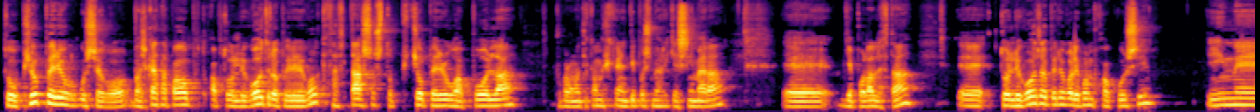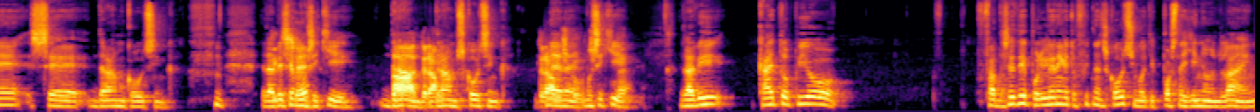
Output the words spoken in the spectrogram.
το πιο περίεργο που ακούσει εγώ, βασικά θα πάω από, από το λιγότερο περίεργο και θα φτάσω στο πιο περίεργο από όλα, που πραγματικά μου έχει κάνει εντύπωση μέχρι και σήμερα, ε, για πολλά λεφτά. Ε, το λιγότερο περίεργο λοιπόν που έχω ακούσει είναι σε drum coaching. δηλαδή σε σε; μουσική. Α, Drum, drum. drums coaching. Drums ναι, ναι, coaching, μουσική. ναι. Δηλαδή κάτι το οποίο φανταστείτε πολλοί λένε για το fitness coaching ότι πώς θα γίνει online.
